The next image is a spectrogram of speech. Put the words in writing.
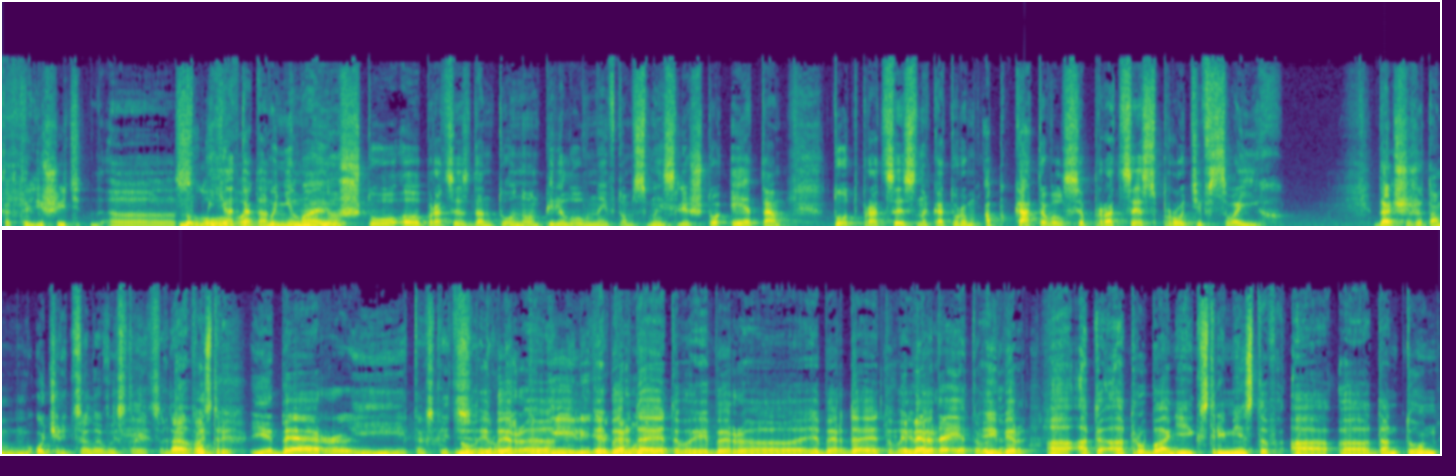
как-то лишить э, слова ну, Я так Д'Антона. понимаю, что процесс Д'Антона, он переломный в том смысле, что это тот процесс, на котором обкатывался процесс против своих. Дальше же там очередь целая выстроится, да, да выстроит. и Эбер, и, так сказать, ну, другие, Эбер, другие лидеры. Эбер до этого, Эбер, э, Эбер до этого. Эбер, Эбер до этого, Эбер, да. от, отрубание экстремистов, а, а Дантон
